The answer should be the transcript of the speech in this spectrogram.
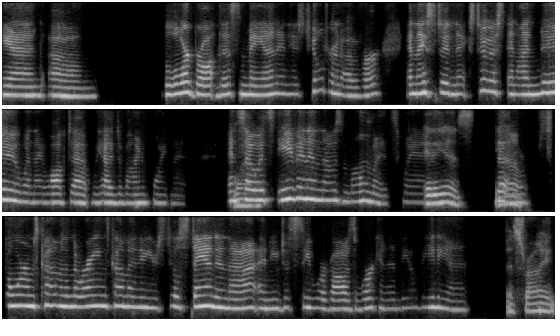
and um, the Lord brought this man and his children over, and they stood next to us. And I knew when they walked up, we had a divine appointment. And wow. so it's even in those moments when it is. Yeah. The storms coming and the rain's coming and you're still standing that and you just see where God is working and be obedient. That's right.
